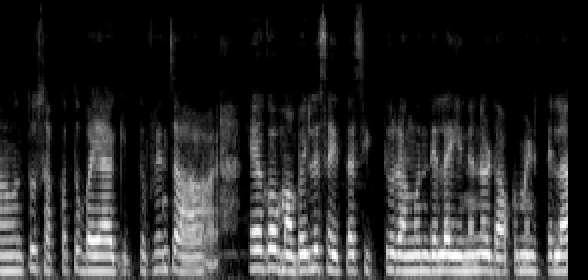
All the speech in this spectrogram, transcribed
ನನಗಂತೂ ಸಖತ್ತು ಭಯ ಆಗಿತ್ತು. ಫ್ರೆಂಡ್ಸ್ ಹೇಗೋ ಮೊಬೈಲು ಸಹಿತ ಸಿಕ್ತು, ರಂಗೊಂದೆಲ್ಲ ಏನೇನೋ ಡಾಕ್ಯುಮೆಂಟ್ಸ್ ಎಲ್ಲ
